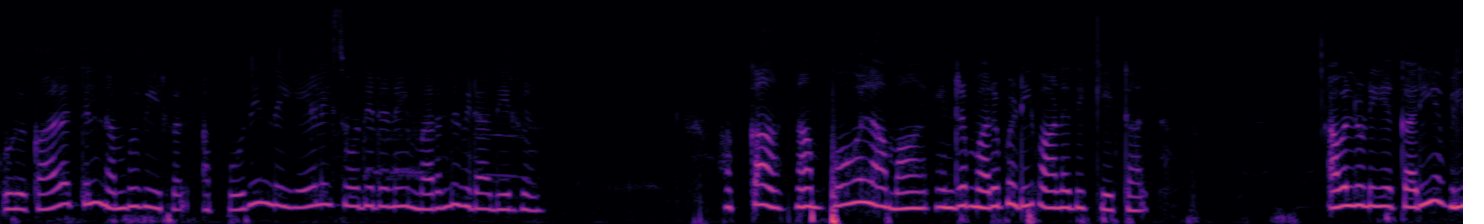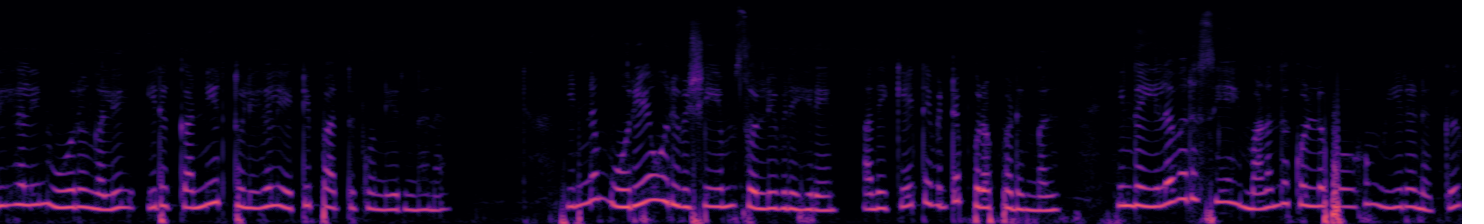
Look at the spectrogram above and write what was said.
ஒரு காலத்தில் நம்புவீர்கள் அப்போது இந்த ஏழை சோதிடனை மறந்து விடாதீர்கள். அக்கா நாம் போகலாமா? என்று மறுபடி வானதி கேட்டாள். அவளுடைய கரிய விழிகளின் ஓரங்களில் இரு கண்ணீர் துளிகள் எட்டி பார்த்து கொண்டிருந்தன. இன்னும் ஒரே ஒரு விஷயம் சொல்லிவிடுகிறேன். அதை கேட்டுவிட்டு புறப்படுங்கள். இந்த இளவரசியை மணந்து கொள்ளப் போகும் வீரனுக்கு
